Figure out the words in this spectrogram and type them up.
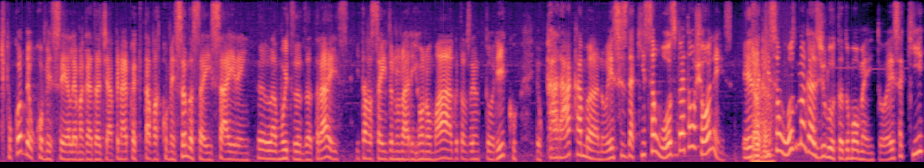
Tipo, quando eu comecei a ler mangá da Jump, na época que tava começando a sair Siren, lá muitos anos atrás, e tava saindo no Nariho no Mago, tava saindo no Toriko, eu, caraca, mano, esses daqui são os Battle Shonens. Esses Aham. aqui são os mangás de luta do momento. Esse aqui,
